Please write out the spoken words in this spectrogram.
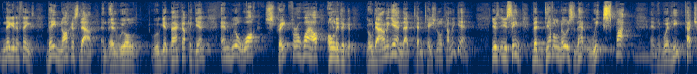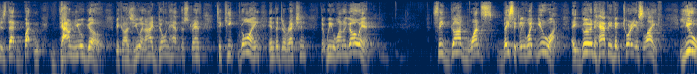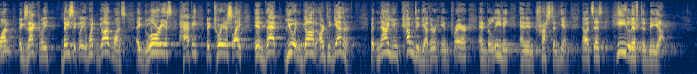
negative things, they knock us down. And then we'll, we'll get back up again and we'll walk straight for a while, only to go down again. That temptation will come again. You, you see, the devil knows that weak spot. And when he touches that button, down you'll go because you and I don't have the strength to keep going in the direction that we want to go in. See, God wants basically what you want a good, happy, victorious life. You want exactly, basically, what God wants a glorious, happy, victorious life. In that, you and God are together. But now you come together in prayer and believing and in trust in Him. Now it says, He lifted me up.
